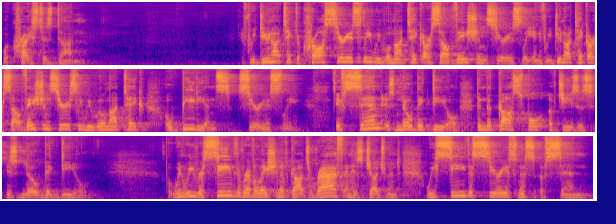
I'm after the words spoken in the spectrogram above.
what Christ has done. If we do not take the cross seriously, we will not take our salvation seriously. And if we do not take our salvation seriously, we will not take obedience seriously. If sin is no big deal, then the gospel of Jesus is no big deal. But when we receive the revelation of God's wrath and his judgment, we see the seriousness of sin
